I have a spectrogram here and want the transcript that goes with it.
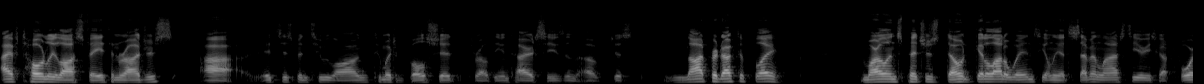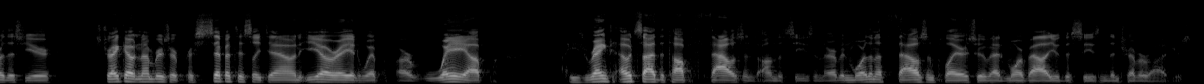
I've totally lost faith in Rogers. Uh, it's just been too long, too much bullshit throughout the entire season of just not productive play. Marlins pitchers don't get a lot of wins. He only had seven last year. He's got four this year. Strikeout numbers are precipitously down. ERA and WHIP are way up. He's ranked outside the top thousand on the season. There have been more than a thousand players who have had more value this season than Trevor Rogers.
